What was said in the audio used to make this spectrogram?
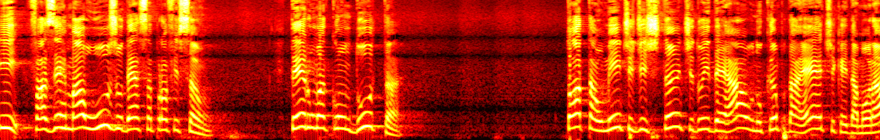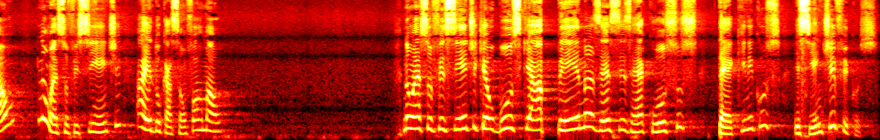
e fazer mau uso dessa profissão, ter uma conduta totalmente distante do ideal no campo da ética e da moral, não é suficiente a educação formal. Não é suficiente que eu busque apenas esses recursos técnicos e científicos.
